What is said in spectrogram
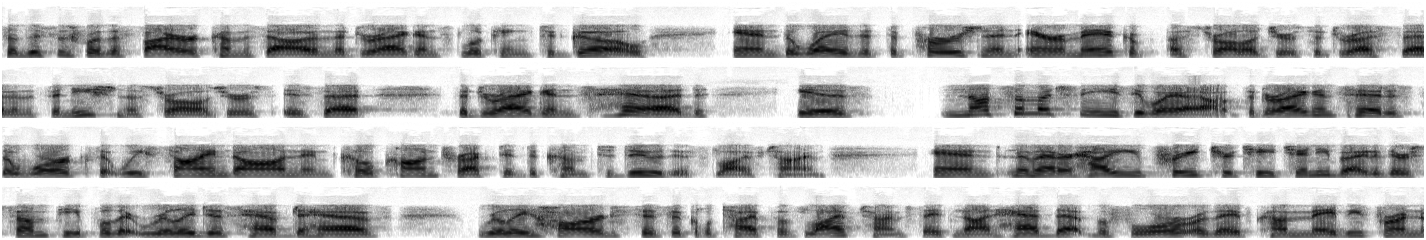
So this is where the fire comes out and the dragon's looking to go. And the way that the Persian and Aramaic astrologers address that and the Phoenician astrologers is that the dragon's head is not so much the easy way out. The dragon's head is the work that we signed on and co contracted to come to do this lifetime. And no matter how you preach or teach anybody, there's some people that really just have to have really hard physical type of lifetimes. They've not had that before, or they've come maybe from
